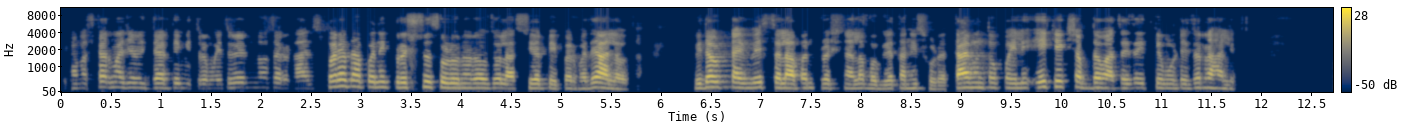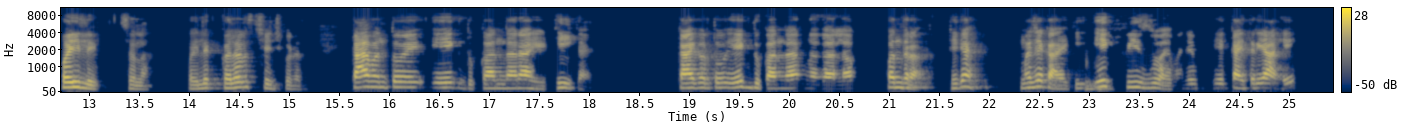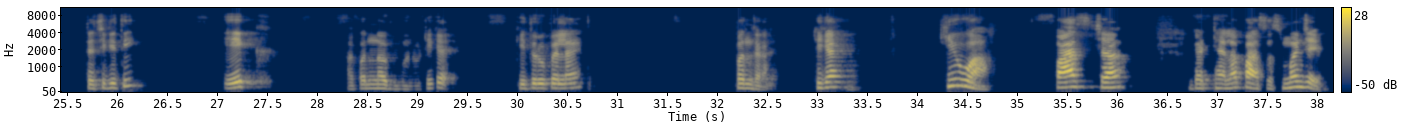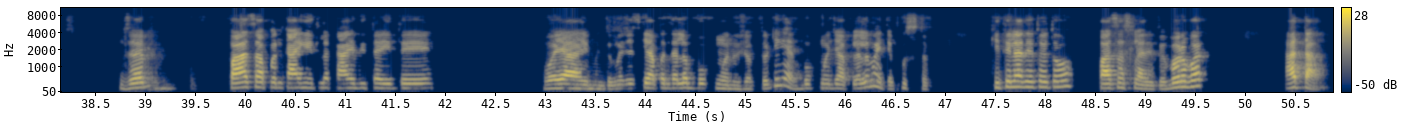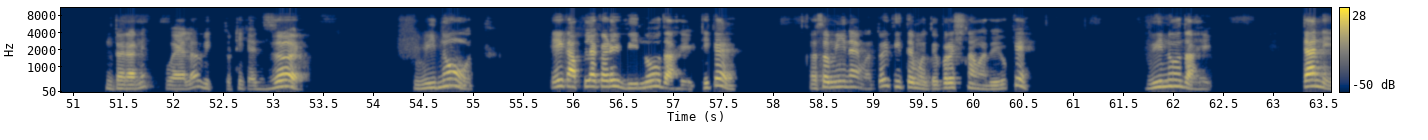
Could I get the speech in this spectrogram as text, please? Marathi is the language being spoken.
नमस्कार माझ्या विद्यार्थी मित्र मैत्रिणींनो सर आज परत आपण एक प्रश्न सोडवणार आहोत जो लास्ट इयर पेपरमध्ये आला होता. विदाउट टाइम वेस्ट चला आपण प्रश्नाला बघूयात आणि सोडत काय म्हणतो? पहिले एक एक शब्द वाचायचे इतके मोठे जर राहिले. पहिले चला. पहिले कलर चेंज करत काय म्हणतोय? एक दुकानदार आहे ठीक आहे. काय करतो? एक दुकानदार नगाला पंधरा. ठीक आहे? म्हणजे काय? की एक पीस जो आहे म्हणजे एक काहीतरी आहे. त्याची किती? एक आपण नग म्हणू ठीक आहे? किती रुपयाला आहे? पंधरा. ठीक आहे? किंवा पाचच्या गठ्ठ्याला पासष्ट. म्हणजे जर पाच आपण काय घेतलं काय देता येते वया आहे म्हणतो. म्हणजेच की आपण त्याला बुक म्हणू शकतो. ठीक आहे? बुक म्हणजे आपल्याला माहिती आहे पुस्तक. कितीला देतोय तो? पासष्टला देतोय. बरोबर? आता दराने वयाला विकतो. ठीक आहे? जर विनोद एक आपल्याकडे विनोद आहे. ठीक आहे? असं मी नाही म्हणतोय तिथे म्हणतोय प्रश्नामध्ये ओके? विनोद आहे. त्याने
